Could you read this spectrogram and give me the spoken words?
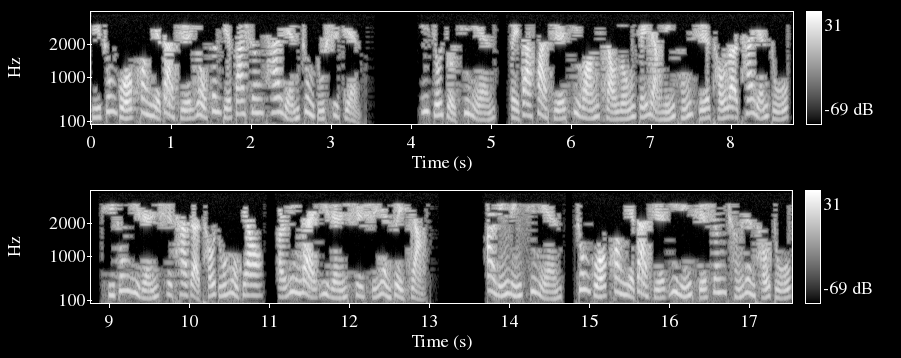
及中国矿业大学又分别发生他人中毒事件。一九九七年，北大化学系王小龙给两名同学投了他人毒，其中一人是他的投毒目标，而另外一人是实验对象。二零零七年，中国矿业大学一名学生承认投毒，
